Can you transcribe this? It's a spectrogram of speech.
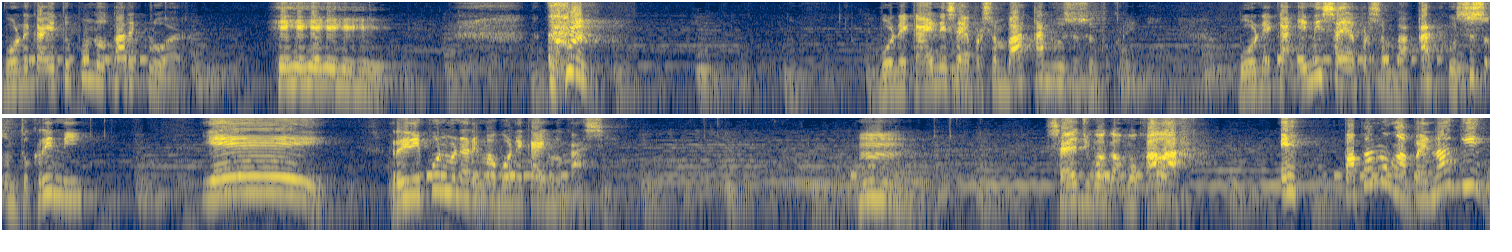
Boneka itu pun lo tarik keluar. Hehehe. Boneka ini saya persembahkan khusus untuk Rini. Boneka ini saya persembahkan khusus untuk Rini. Yeay. Rini pun menerima boneka yang lo kasih. Hmm. Saya juga gak mau kalah. Eh, Papa mau ngapain lagi?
